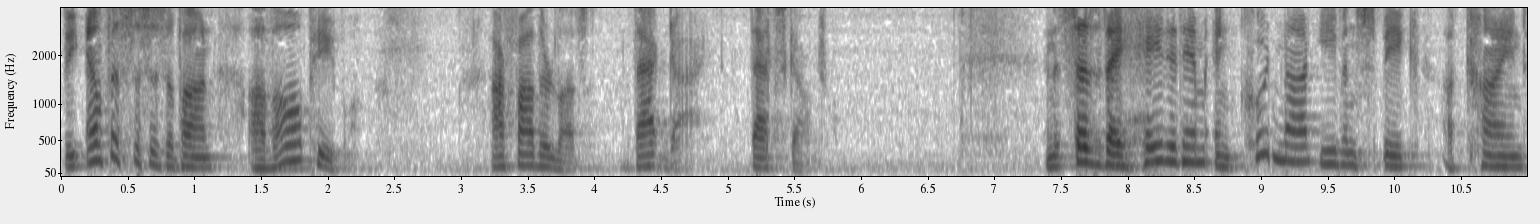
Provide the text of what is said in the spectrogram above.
The emphasis is upon, of all people, our father loves that guy, that scoundrel. And it says they hated him and could not even speak a kind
